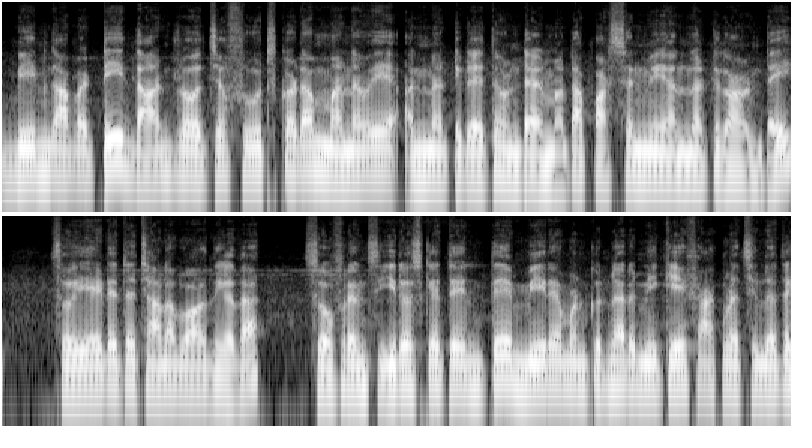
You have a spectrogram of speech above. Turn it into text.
బీన్ కాబట్టి దాంట్లో వచ్చే ఫ్రూట్స్ కూడా మనవే అన్నట్టుగా అయితే ఉంటాయి అనమాట ఆ పర్సన్వి అన్నట్టుగా ఉంటాయి. సో ఏడైతే చాలా బాగుంది కదా. సో ఫ్రెండ్స్ ఈ రోజుకైతే ఇంతే. మీరేమనుకుంటున్నారు? మీకు ఏ ఫ్యాక్ట్ నచ్చిందో అయితే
